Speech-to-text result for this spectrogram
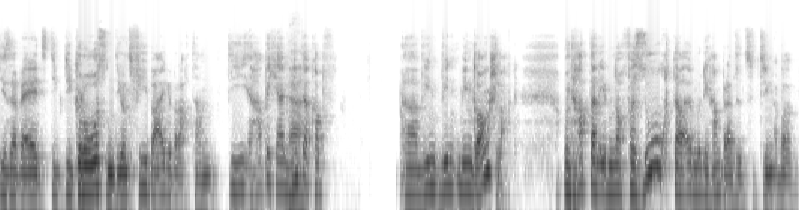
dieser Welt, die, die Großen, die uns viel beigebracht haben, die habe ich ja im Ja. Hinterkopf äh, wie, wie, wie ein Gongschlag. Und habe dann eben noch versucht, da irgendwo die Handbremse zu ziehen. Aber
